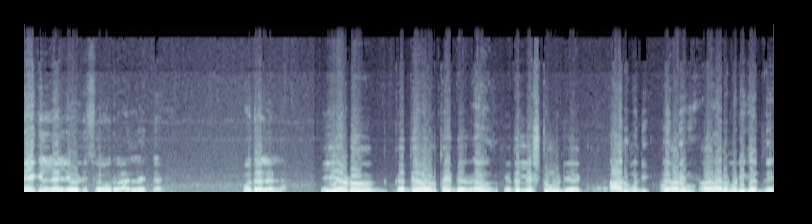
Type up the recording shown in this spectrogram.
ನೇಗಿಲಿನಲ್ಲಿ ಓಡಿಸುವವರು ಎಲ್ಲ ಇದ್ದಾರೆ ಮೊದಲೆಲ್ಲ. ಈ ಎರಡು ಗದ್ದೆ ನೋಡ್ತಾ ಇದ್ದೇವೆ. ಹೌದು. ಇದರಲ್ಲಿ ಎಷ್ಟು ಮುಡಿ ಆರು ಮುಡಿ ಗದ್ದೆ. ಆರು ಮುಡಿ ಗದ್ದೆ.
